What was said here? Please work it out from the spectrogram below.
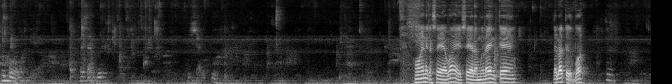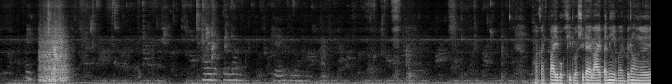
ขึ้นบ่อเนี่ยไปใส่เบิดไปใส่ขึ้นห้อยในกระแสไว้แซ่ละมื้อแรงแกง แล้วละเติบบ่ ไม่ได้เป็นนั่นแกงลง พากันไปบ่คิดว่าสิได้หลายปานนี้พ่อพี่น้องเอ้ย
